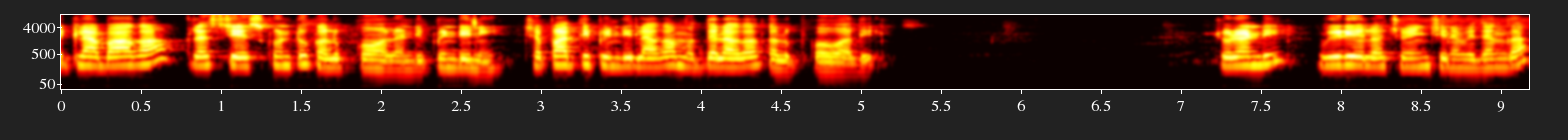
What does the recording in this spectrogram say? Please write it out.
ఇట్లా బాగా ప్రెస్ చేసుకుంటూ కలుపుకోవాలండి పిండిని. చపాతీ పిండిలాగా ముద్దలాగా కలుపుకోవాలి. చూడండి వీడియోలో చూపించిన విధంగా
